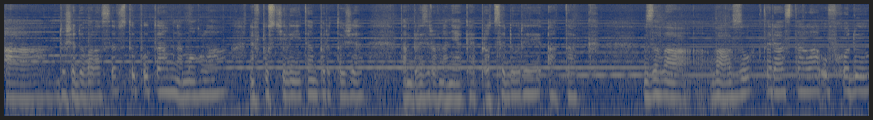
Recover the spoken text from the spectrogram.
A dožadovala se vstupu tam, nemohla, nevpustili ji tam, protože tam byly zrovna nějaké procedury a tak vzala vázu, která stála u vchodu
